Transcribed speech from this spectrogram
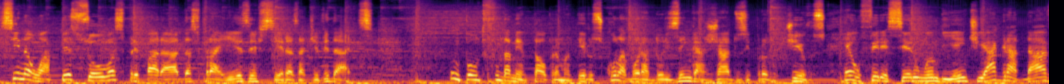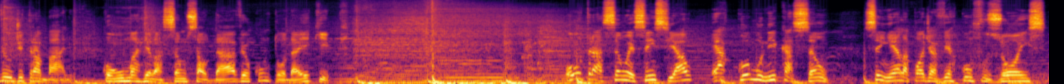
se não há pessoas preparadas para exercer as atividades. Um ponto fundamental para manter os colaboradores engajados e produtivos é oferecer um ambiente agradável de trabalho com uma relação saudável com toda a equipe. Outra ação essencial é a comunicação. Sem ela pode haver confusões,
